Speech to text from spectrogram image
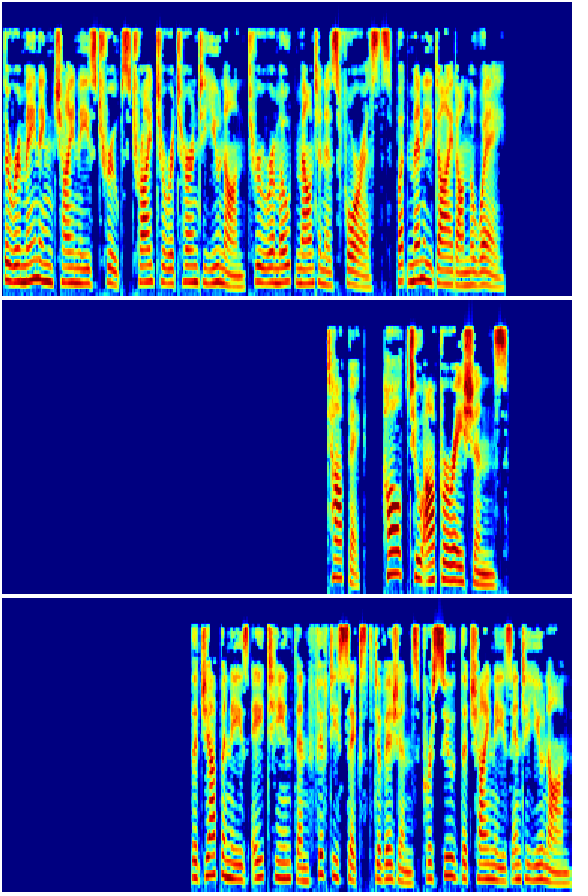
The remaining Chinese troops tried to return to Yunnan through remote mountainous forests but many died on the way. Topic: Halt to operations. The Japanese 18th and 56th Divisions pursued the Chinese into Yunnan,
